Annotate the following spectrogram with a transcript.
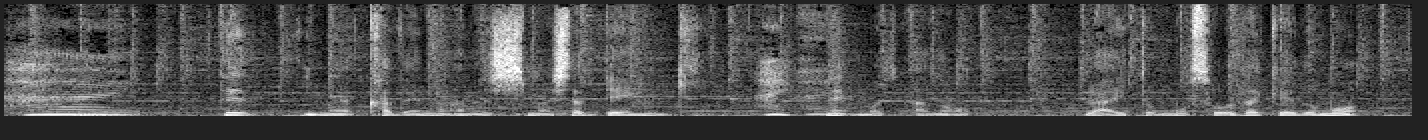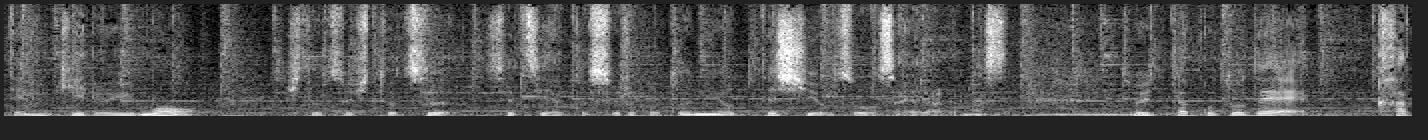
はい、うん、で今家電の話しました電気、はい。ね、もあのライトもそうだけれども電気類も一つ一つ節約することによって CO2 を抑えられます。といったことで家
